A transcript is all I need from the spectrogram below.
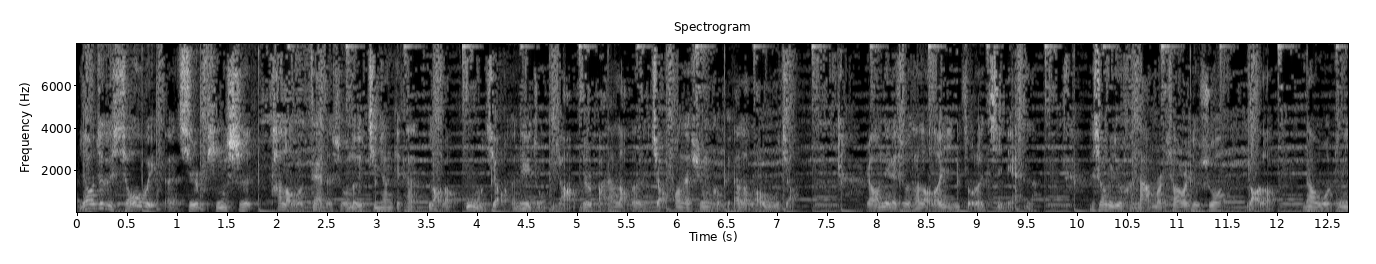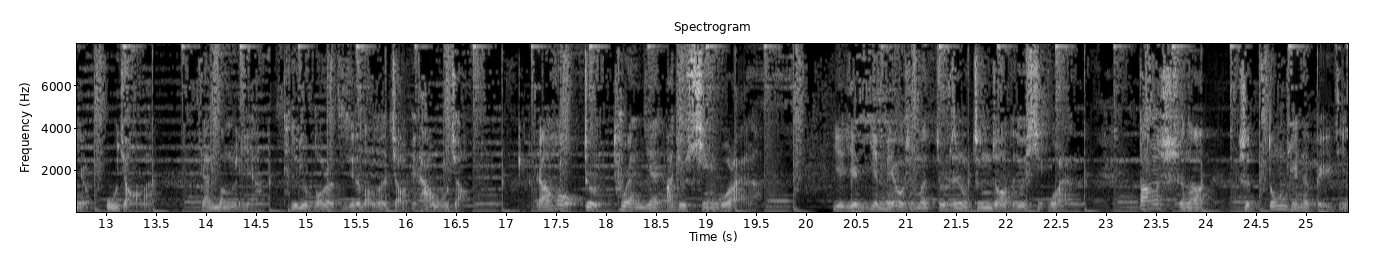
然后这个小伟呢，其实平时他姥姥在的时候呢，就经常给他姥姥捂脚的那种，你知道吗？就是把他姥姥的脚放在胸口给他姥姥捂脚。然后那个时候他姥姥已经走了几年了，那小伟就很纳闷，小伟就说：“姥姥，那我给你捂脚吧。”在梦里啊，他就又抱着自己的姥姥的脚给他捂脚。然后就突然间啊，就醒过来了，也也也没有什么，就是这种征兆的就醒过来了。当时呢是冬天的北京，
